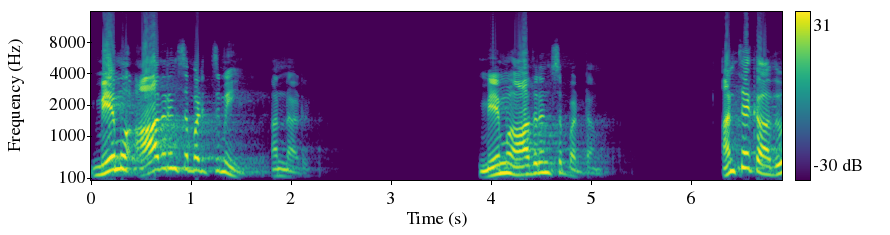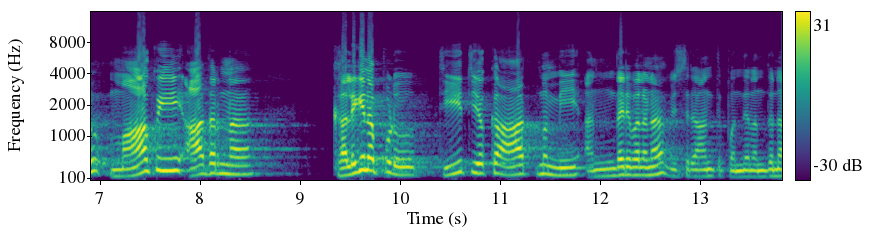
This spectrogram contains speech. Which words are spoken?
మేము ఆదరించబడితిమి అన్నాడు. మేము ఆదరించబడ్డాం. అంతేకాదు మాకు ఈ ఆదరణ కలిగినప్పుడు తీతి యొక్క ఆత్మ మీ అందరి వలన విశ్రాంతి పొందినందున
